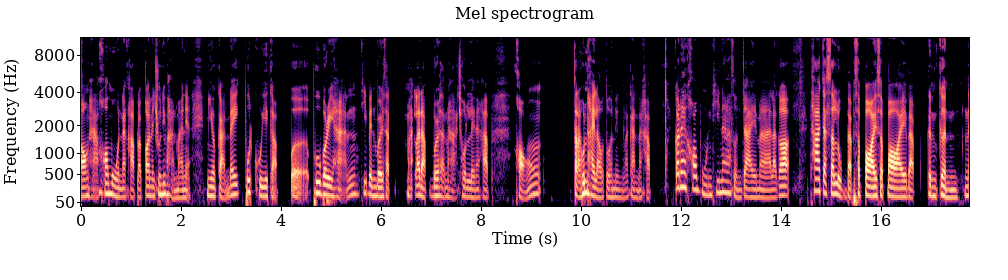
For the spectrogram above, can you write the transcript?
ลองหาข้อมูลนะครับ แล้วก็ในช่วงที่ผ่านมาเนี่ย มีโอกาสได้พูดคุยกับ ผู้บริหารที่เป็นบริษัทระดับบริษัทมหาชนเลยนะครับ ของตลาดหุ้นไทยเราตัวหนึ่งแล้วกันนะครับ ก็ได้ข้อมูลที่น่าสนใจมา แล้วก็ถ้าจะสรุปแบบ spoil spoil แบบเกินๆใน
